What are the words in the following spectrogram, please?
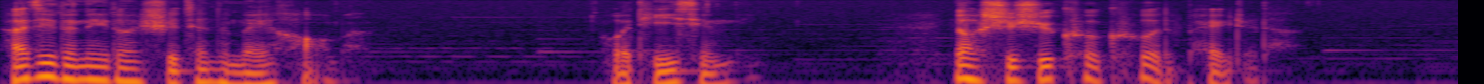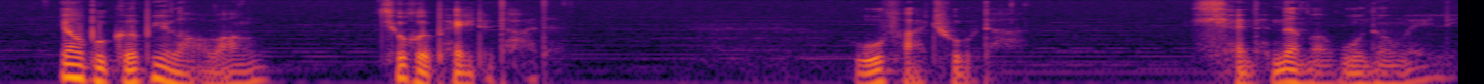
还记得那段时间的美好吗？我提醒你，要时时刻刻的陪着他，要不隔壁老王就会陪着他的。无法触达，显得那么无能为力。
